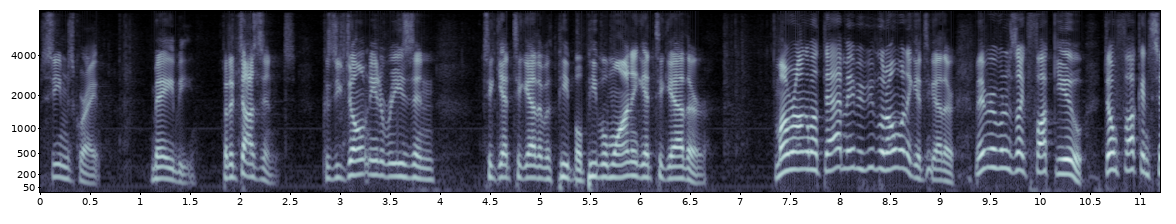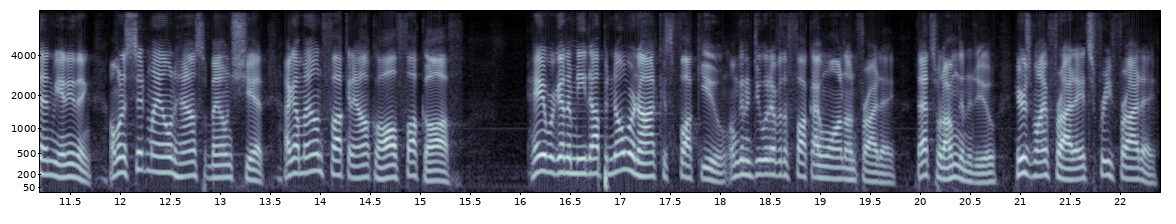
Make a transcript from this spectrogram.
Seems great. Maybe. But it doesn't. Because you don't need a reason to get together with people. People want to get together. Am I wrong about that? Maybe people don't want to get together. Maybe everyone's like, fuck you. Don't fucking send me anything. I want to sit in my own house with my own shit. I got my own fucking alcohol. Fuck off. Hey, we're going to meet up. And no, we're not because fuck you. I'm going to do whatever the fuck I want on Friday. That's what I'm going to do. Here's my Friday. It's free Friday.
